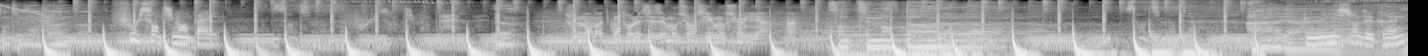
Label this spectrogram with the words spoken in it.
Sentimental. Full sentimental. Full sentimental. Yeah. Je vous demanderai de contrôler ses émotions si émotion il y a. Hein Sentimental. Aïe. Une émission de Grunt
